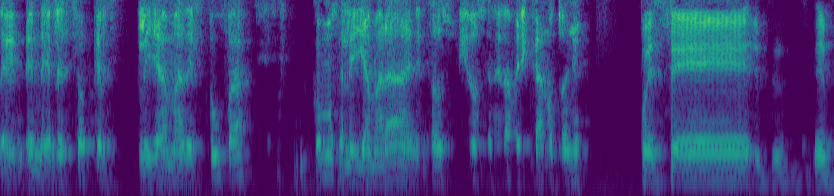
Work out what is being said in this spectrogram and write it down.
En, en, el soccer se le llama de estufa. ¿Cómo se le llamará en Estados Unidos, en el americano, Toño? Pues eh, eh,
